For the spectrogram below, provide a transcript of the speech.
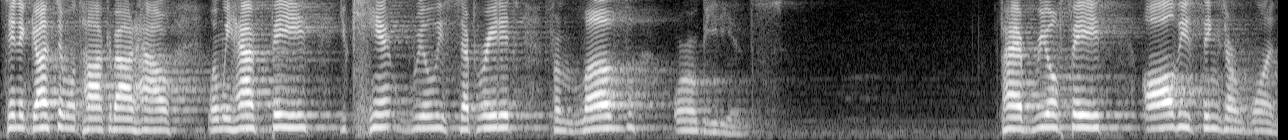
St. Augustine will talk about how when we have faith, you can't really separate it from love or obedience. If I have real faith, all these things are one.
